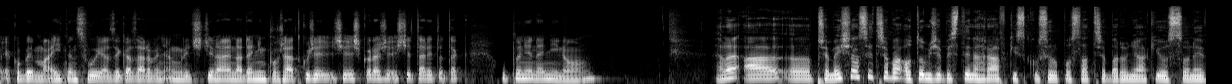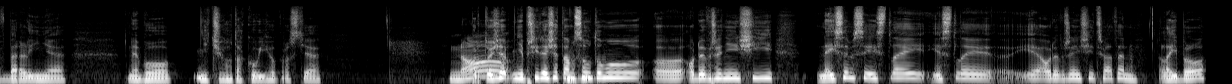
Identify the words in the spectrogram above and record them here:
jakoby mají ten svůj jazyk a zároveň angličtina je na denním pořádku, že, že je škoda, že ještě tady to tak úplně není, no. Hele, a uh, přemýšlel jsi třeba o tom, že bys ty nahrávky zkusil poslat třeba do nějakého Sony v Berlíně nebo něčeho takového prostě? No, Protože mně přijde, že tam jsou tomu uh, otevřenější, nejsem si jistý, jestli je otevřenější třeba ten label,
